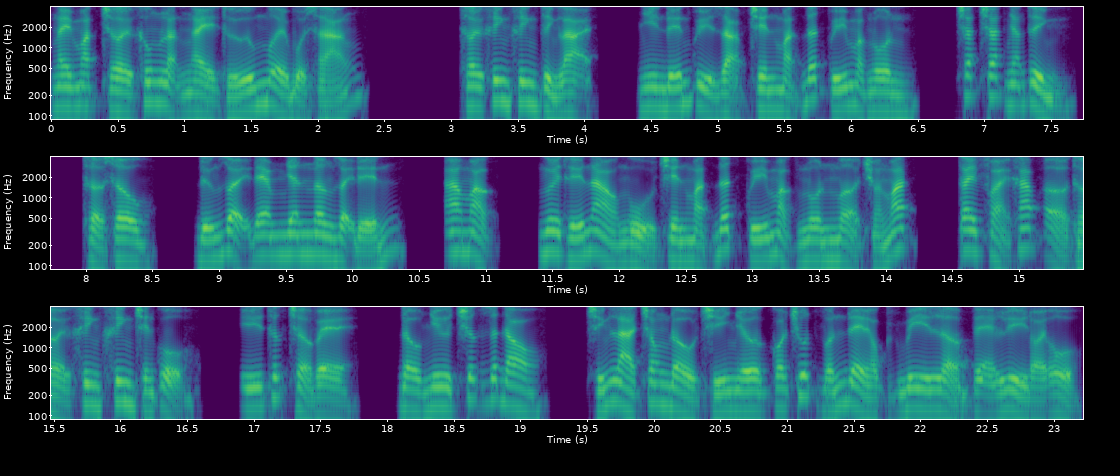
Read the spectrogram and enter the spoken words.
Ngày mặt trời không lặn ngày thứ mười buổi sáng. Thời khinh khinh tỉnh lại, nhìn đến quỳ dạp trên mặt đất quý mặc nôn, chắt chắt nhãn tỉnh, thở sâu, đứng dậy đem nhân nâng dậy đến. A mặc, ngươi thế nào ngủ trên mặt đất quý mặc nôn mở choáng mắt, tay phải khắp ở thời khinh khinh trên cổ, ý thức trở về, đầu như trước rất đau, chính là trong đầu trí nhớ có chút vấn đề học bi lở vệ lì đòi ổ.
